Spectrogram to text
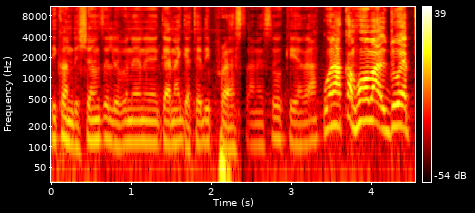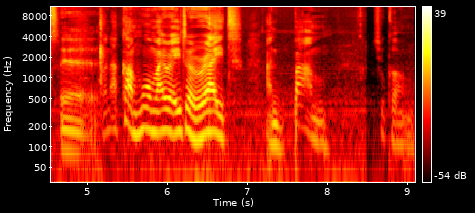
the conditions they're living in, you're gonna get depressed, and it's okay. And I, when I come home, I'll do it. Yeah. When I come home, I ready to write, and bam, chukang.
